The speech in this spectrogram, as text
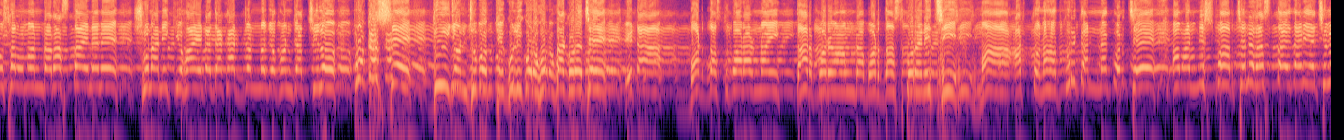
মুসলমানরা রাস্তায় নেমে শুনানি কি হয় এটা দেখার জন্য যখন যাচ্ছিল, প্রকাশ্যে দুইজন যুবককে গুলি করে হত্যা করেছে। এটা বরদাস্ত করার নয়, তারপরেও আমরা বরদাস্ত করে নিচ্ছি। মা আত্মনাদ করে কান্না করছে, আমার নিষ্পাপ ছেলে রাস্তায় দাঁড়িয়েছিল,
